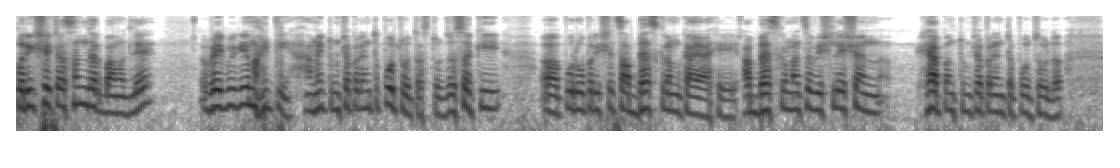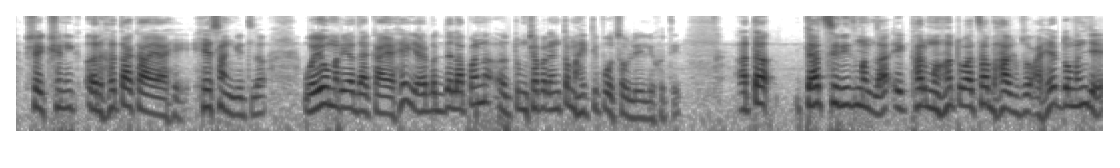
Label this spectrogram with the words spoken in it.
परीक्षेच्या संदर्भामधले वेगवेगळी माहिती आम्ही तुमच्यापर्यंत पोचवत असतो. जसं की पूर्वपरीक्षेचा अभ्यासक्रम काय आहे अभ्यासक्रमाचं विश्लेषण हे आपण तुमच्यापर्यंत पोचवलं. शैक्षणिक अर्हता काय आहे हे सांगितलं. वयोमर्यादा काय आहे याबद्दल आपण तुमच्यापर्यंत माहिती पोचवलेली होती. आता त्याच सिरीजमधला एक फार महत्त्वाचा भाग जो आहे तो म्हणजे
